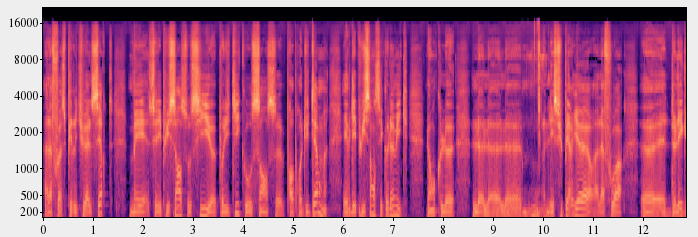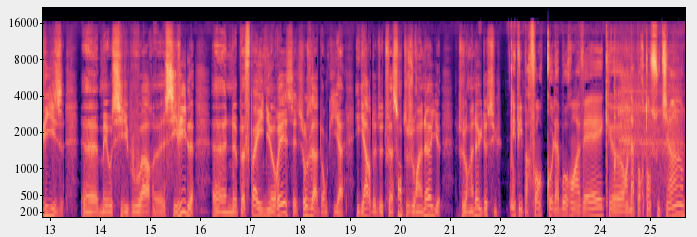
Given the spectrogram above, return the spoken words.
à la fois spirituelles certes, mais c'est des puissances aussi politiques au sens propre du terme et des puissances économiques. Donc le, le, le, les supérieurs à la fois de l'Église, mais aussi du pouvoir euh, civils euh, ne peuvent pas ignorer cette chose-là. Donc il ils gardent de toute façon toujours un œil, toujours un œil dessus. Et puis parfois en collaborant avec, euh, en apportant soutien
